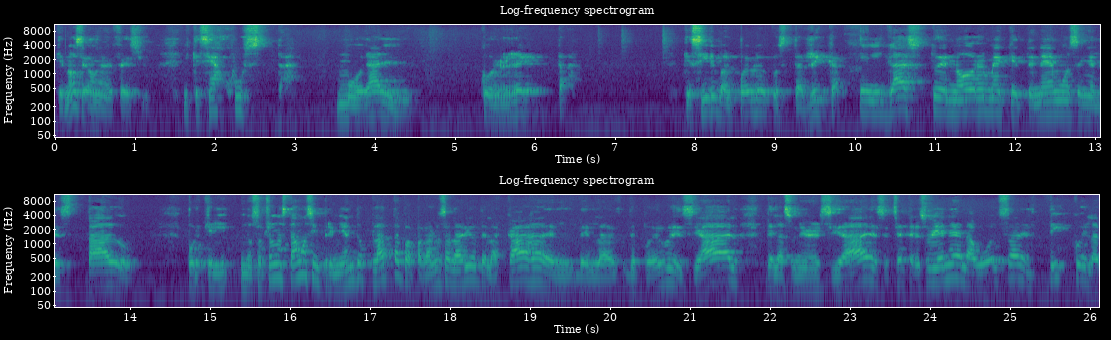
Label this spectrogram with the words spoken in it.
que no sea un adefesio y que sea justa, moral, correcta, que sirva al pueblo de Costa Rica. El gasto enorme que tenemos en el Estado, porque nosotros no estamos imprimiendo plata para pagar los salarios de la caja, del, Poder Judicial, de las universidades, etcétera. Eso viene de la bolsa del tico y la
